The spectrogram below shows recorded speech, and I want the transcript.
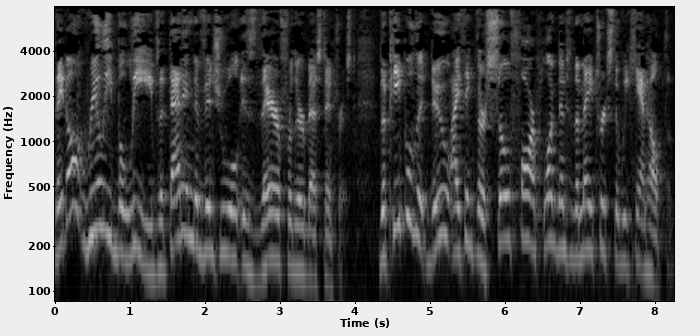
they don't really believe that that individual is there for their best interest. The people that do, I think they're so far plugged into the matrix that we can't help them.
